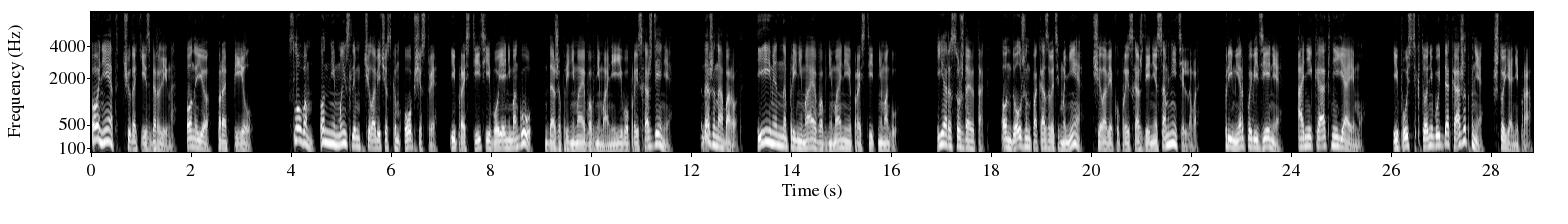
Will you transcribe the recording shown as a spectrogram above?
О нет, чудаки из Берлина. Он ее пропил. Словом, он немыслим в человеческом обществе, и простить его я не могу, даже принимая во внимание его происхождение. Даже наоборот. Именно принимая во внимание простить не могу. Я рассуждаю так. Он должен показывать мне, человеку происхождения сомнительного, пример поведения, а никак не я ему. И пусть кто-нибудь докажет мне, что я не прав.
